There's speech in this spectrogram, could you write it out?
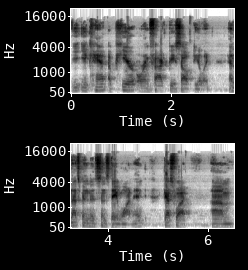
you, you can't appear or in fact be self dealing, and that's been since day one. And guess what? Um,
